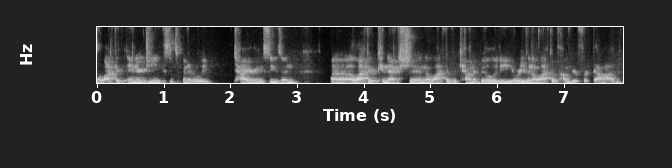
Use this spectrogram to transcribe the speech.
a lack of energy, because it's been a really tiring season, uh, a lack of connection, a lack of accountability, or even a lack of hunger for God.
